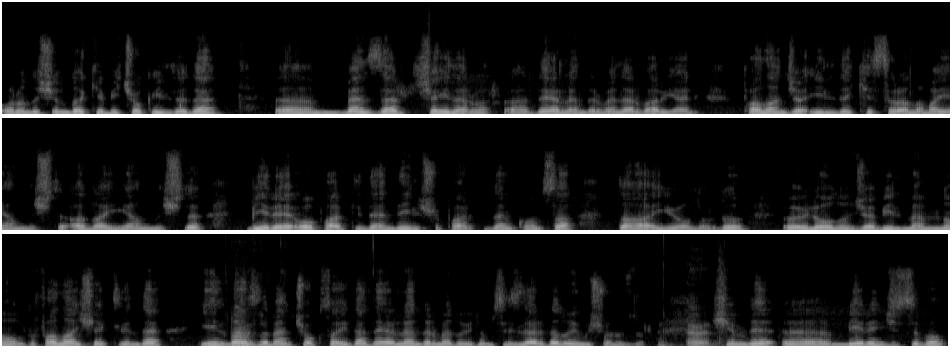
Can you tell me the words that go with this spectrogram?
Onun dışındaki birçok ilde de e, benzer şeyler var, değerlendirmeler var. Yani falanca ildeki sıralama yanlıştı, aday yanlıştı. Bire o partiden değil şu partiden konsa daha iyi olurdu. Öyle olunca bilmem ne oldu falan şeklinde il bazlı evet. ben çok sayıda değerlendirme duydum. Sizler de duymuşsunuzdur. Evet. Şimdi e, birincisi bu.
